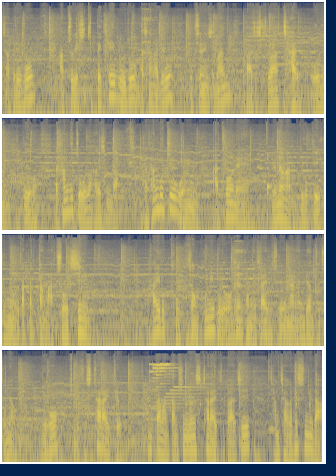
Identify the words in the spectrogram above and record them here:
자 그리고 앞쪽에 시트백 테이블도 마찬가지로 옵션이지만 마제스티와 잘 어울리는 것 같고요. 자, 상부 쪽 올라가겠습니다. 자, 상부 쪽은 아트원의 유명한 일곱 개의 금형으로 딱딱딱 맞춰진 하이루프 구성품이고요. 센터 및 사이드 쪽에 유명한 앰비언트 조명 그리고 이렇게 스타라이트 한 땀 한 땀 씹는 스타라이트까지 장착을 했습니다.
